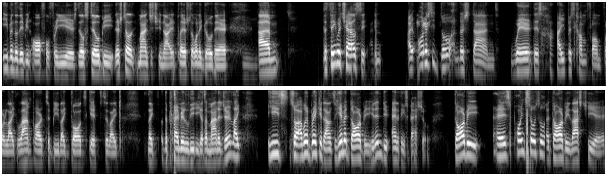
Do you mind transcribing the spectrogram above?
even though they've been awful for years, they'll still be, they're still Manchester United players, still want to go there. Um, the thing with Chelsea, I honestly don't understand where this hype has come from for like Lampard to be like God's gift to like like the Premier League as a manager. Like he's so I'm to break it down. So him at Derby, he didn't do anything special. Derby, his points total at Derby last year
